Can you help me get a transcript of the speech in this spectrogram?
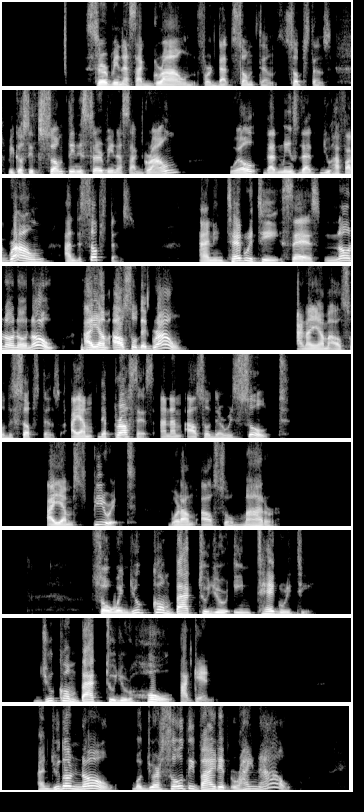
serving as a ground for that substance substance because if something is serving as a ground well that means that you have a ground and the substance and integrity says no no no no i am also the ground and I am also the substance. I am the process and I'm also the result. I am spirit, but I'm also matter. So when you come back to your integrity, you come back to your whole again. And you don't know, but you are so divided right now.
